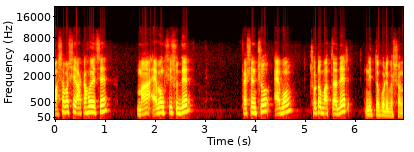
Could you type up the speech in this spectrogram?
পাশাপাশি রাখা হয়েছে মা এবং শিশুদের ফ্যাশন শো এবং ছোট বাচ্চাদের নৃত্য পরিবেশন।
